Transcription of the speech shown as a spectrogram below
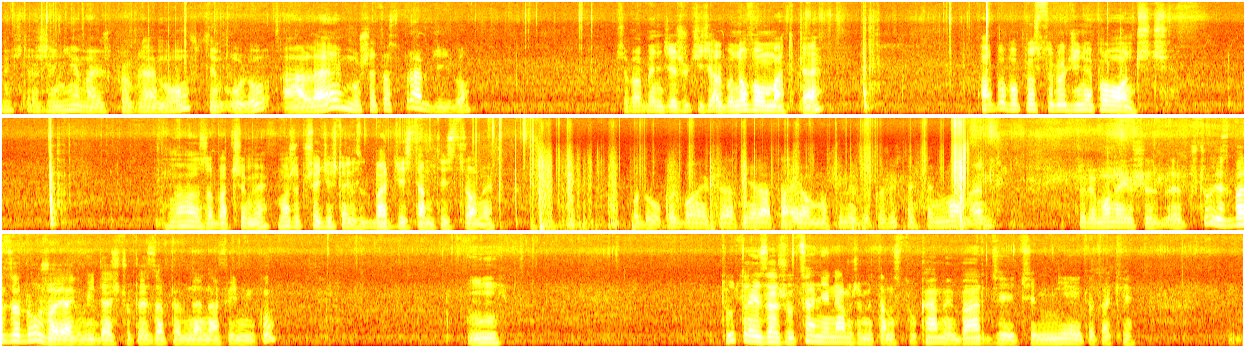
Myślę, że nie ma już problemu w tym ulu, ale muszę to sprawdzić, bo trzeba będzie rzucić albo nową matkę, albo po prostu rodzinę połączyć. No, zobaczymy. Może przejdziesz tak bardziej z tamtej strony. Pod łukos, bo one już teraz nie latają. Musimy wykorzystać ten moment, w którym one już jest... e, Pszczół jest bardzo dużo, jak widać tutaj zapewne na filmiku. I tutaj zarzucanie nam, że my tam stukamy bardziej czy mniej, to takie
